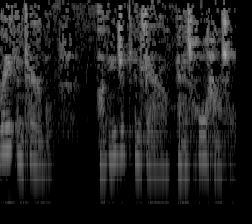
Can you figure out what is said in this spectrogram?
great and terrible on Egypt and Pharaoh and his whole household.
